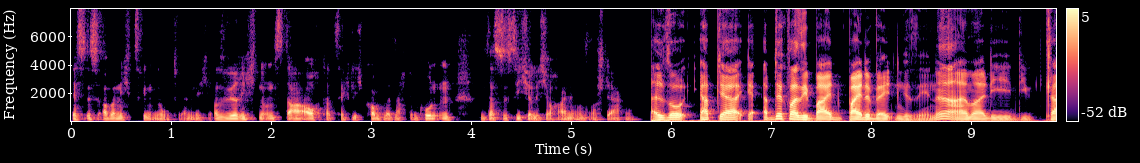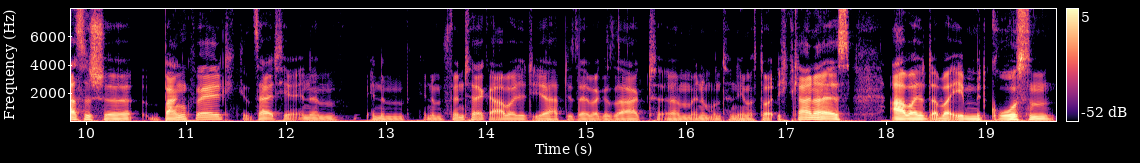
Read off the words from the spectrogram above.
Es ist aber nicht zwingend notwendig. Also wir richten uns da auch tatsächlich komplett nach dem Kunden und das ist sicherlich auch eine unserer Stärken. Also ihr habt ja, ihr habt ja quasi beid, beide Welten gesehen. Ne? Einmal die, die klassische Bankwelt, ihr seid hier in einem in einem, in einem Fintech arbeitet ihr, habt ihr selber gesagt, ähm, in einem Unternehmen, das deutlich kleiner ist, arbeitet aber eben mit großen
